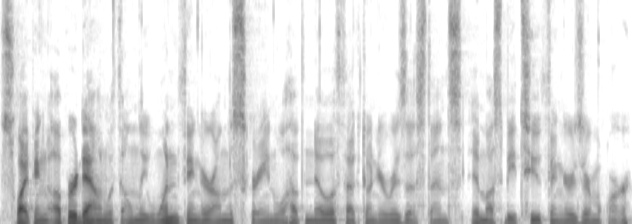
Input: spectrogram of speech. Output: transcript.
Swiping up or down with only one finger on the screen will have no effect on your resistance. It must be two fingers or more.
